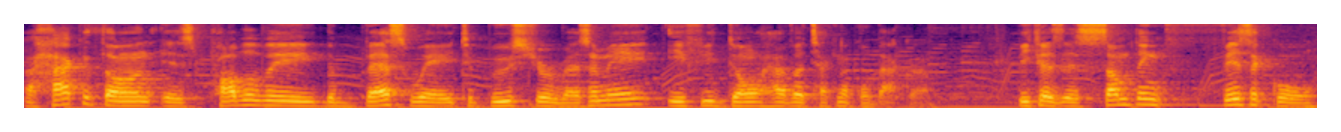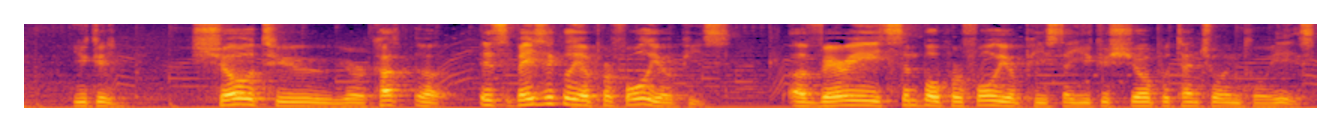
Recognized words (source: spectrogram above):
a hackathon is probably the best way to boost your resume if you don't have a technical background because it's something physical you could show to your uh, it's basically a portfolio piece a very simple portfolio piece that you could show potential employees.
